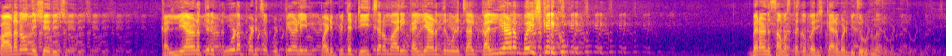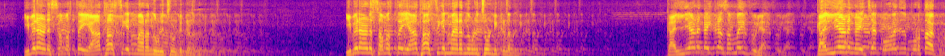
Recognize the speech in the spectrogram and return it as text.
പഠനവും നിഷേധിച്ചു. കല്യാണത്തിന് കൂടെ പഠിച്ച കുട്ടികളെയും പഠിപ്പിച്ച ടീച്ചർമാരെയും കല്യാണത്തിന് വിളിച്ചാൽ കല്യാണം ബഹിഷ്കരിക്കും. ഇവരാണ് സമസ്തക്ക് പരിഷ്കാരം പഠിപ്പിച്ചു കൊടുക്കുന്നത്. ഇവരാണ് സമസ്ത യാഥാസ്ഥികന്മാർ എന്ന് വിളിച്ചുകൊണ്ടിരിക്കുന്നത്. ഇവരാണ് സമസ്ത യാഥാസ്ഥികന്മാരെന്ന് വിളിച്ചുകൊണ്ടിരിക്കുന്നത്. കല്യാണം കഴിക്കാൻ സമ്മതിക്കൂല. കല്യാണം കഴിച്ചാൽ കോളേജിൽ പുറത്താക്കും.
